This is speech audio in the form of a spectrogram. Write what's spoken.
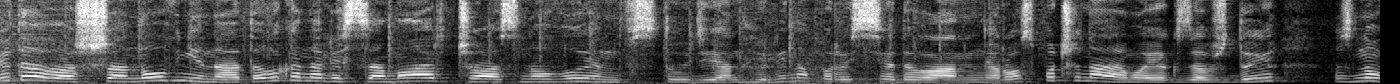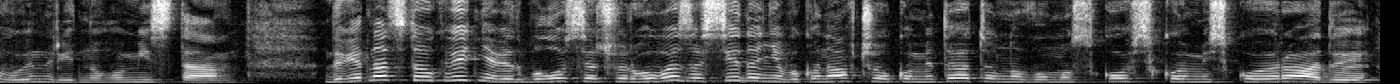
Вітаю вас, шановні, на телеканалі Самар. Час новин в студії Ангеліна Пересєдова. Розпочинаємо, як завжди, з новин рідного міста. 19 квітня відбулося чергове засідання виконавчого комітету Новомосковської міської ради.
